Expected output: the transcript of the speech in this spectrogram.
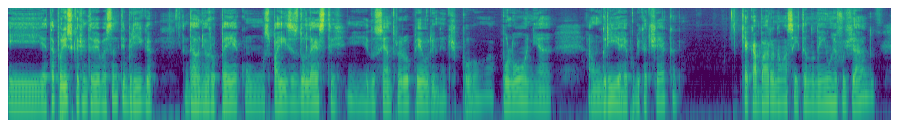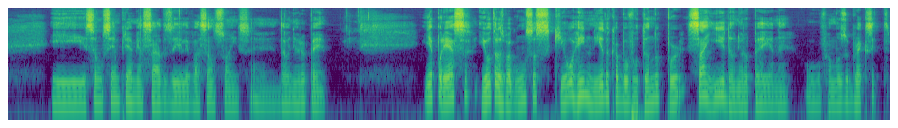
E é até por isso que a gente vê bastante briga da União Europeia com os países do leste e do centro europeu, né? tipo a Polônia, a Hungria, a República Tcheca, que acabaram não aceitando nenhum refugiado e são sempre ameaçados a levar sanções é, da União Europeia. E é por essa e outras bagunças que o Reino Unido acabou voltando por sair da União Europeia, né? o famoso Brexit.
